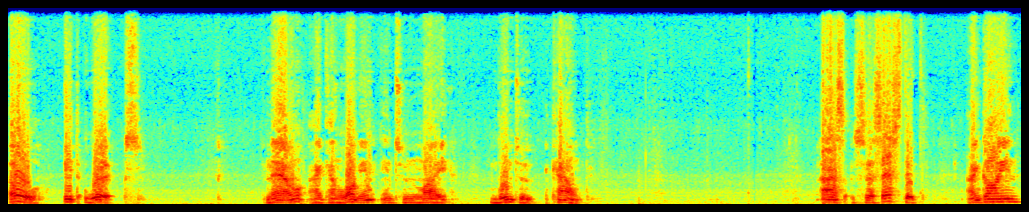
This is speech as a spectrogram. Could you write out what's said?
oh it works. Now I can log in into my Ubuntu account. as suggested, I'm going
